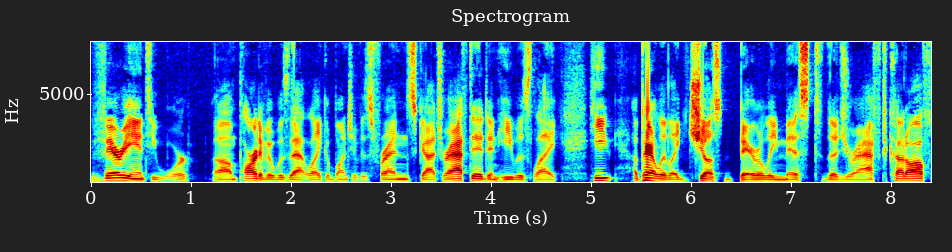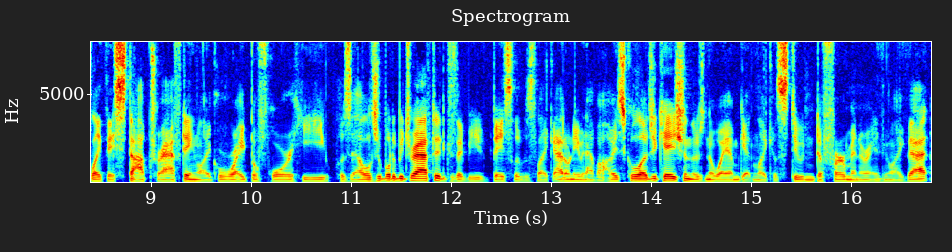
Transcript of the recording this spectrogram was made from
Very anti-war. Um, part of it was that like a bunch of his friends got drafted, and he was like he apparently like just barely missed the draft cutoff. Like they stopped drafting like right before he was eligible to be drafted because he basically was like, I don't even have a high school education. There's no way I'm getting like a student deferment or anything like that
